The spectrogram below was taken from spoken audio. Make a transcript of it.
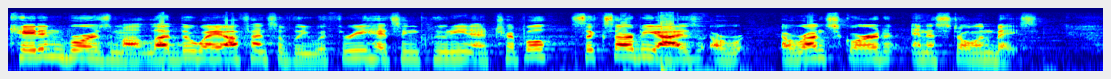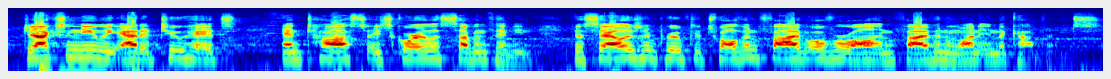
Caden Borsma led the way offensively with three hits, including a triple, six RBIs, a, a run scored, and a stolen base. Jackson Neely added two hits and tossed a scoreless seventh inning. The Sailors improved to 12 and 5 overall and 5 and 1 in the conference.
